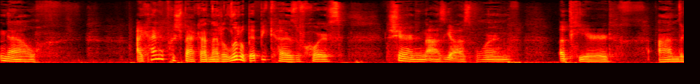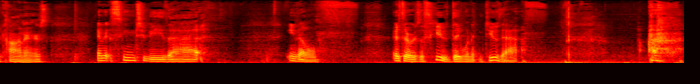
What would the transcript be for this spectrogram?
Now, I kind of push back on that a little bit because, of course, Sharon and Ozzy Osbourne appeared on the Conners, and it seemed to be that, you know, if there was a feud, they wouldn't do that.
